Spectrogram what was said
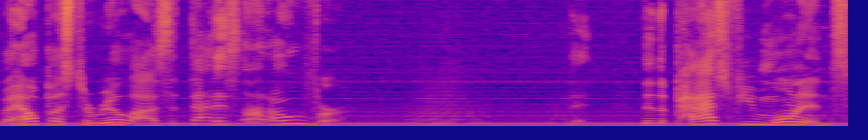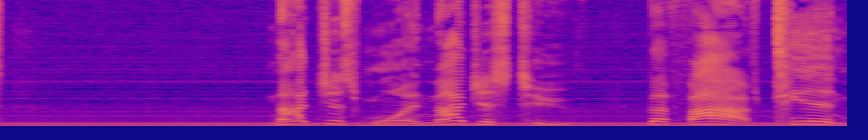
But help us to realize that that is not over. That, that the past few mornings, not just one, not just two, but five, ten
